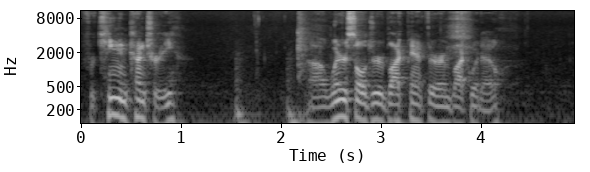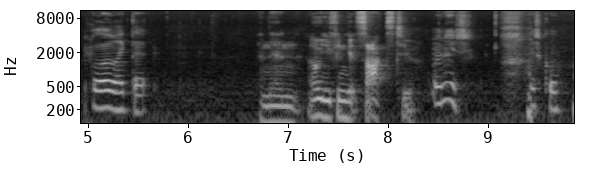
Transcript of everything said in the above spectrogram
For King and Country, uh, Winter Soldier, Black Panther, and Black Widow. Oh, I like that. And then, oh, you can get socks too. Oh, nice. That's cool.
